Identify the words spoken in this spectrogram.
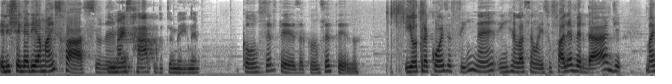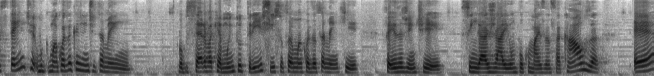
ele chegaria mais fácil, né? E mais rápido também, né? Com certeza, com certeza. E outra coisa, assim, né, em relação a isso, fale a verdade, mas tente. Uma coisa que a gente também observa que é muito triste, isso foi uma coisa também que fez a gente se engajar aí um pouco mais nessa causa, é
